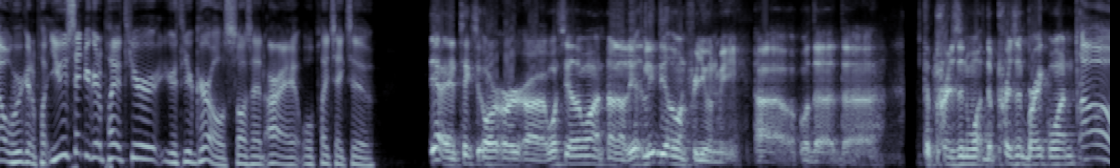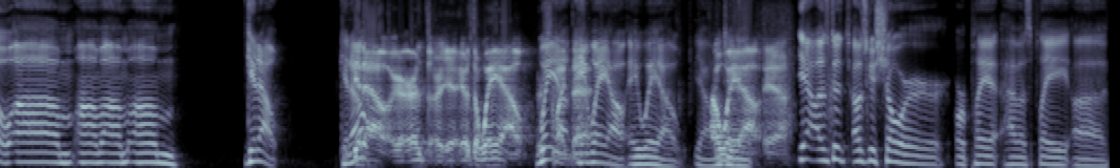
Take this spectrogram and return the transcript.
oh, we're gonna play. You said you're gonna play with your with your girls, so I said, all right, we'll play Take Two. Yeah, it takes. Or, or uh, what's the other one? No, no, the- leave the other one for you and me. Uh, well, the the the prison one, the prison break one. Oh, um, um, um, um, Get Out. Get, out. Get Out. or, or, or the way out, or Way out. like that. a way out. A way out. Yeah. a I'll do way out. Yeah. Yeah, I was gonna I was gonna show her or play it, have us play uh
